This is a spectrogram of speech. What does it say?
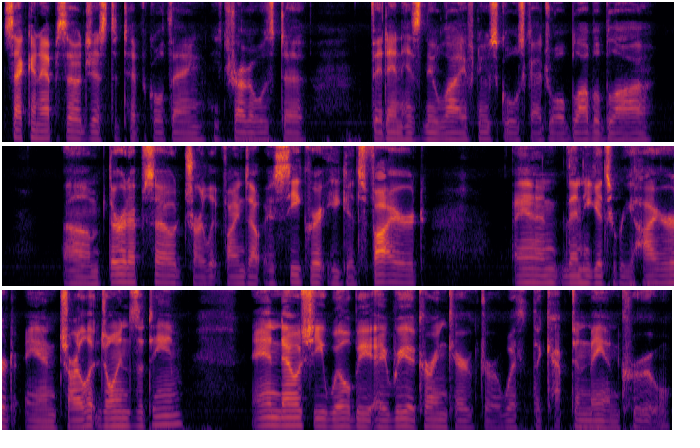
Second episode, just a typical thing. He struggles to fit in his new life, new school schedule, blah, blah, blah. Um, third episode, Charlotte finds out his secret. He gets fired. And then he gets rehired, and Charlotte joins the team. And now she will be a reoccurring character with the Captain Man crew.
